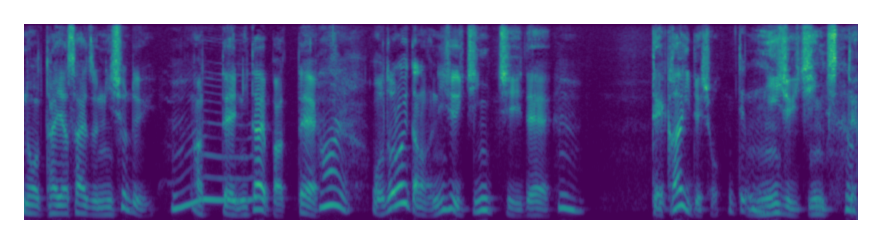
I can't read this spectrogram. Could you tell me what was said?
のタイヤサイズ2種類あって2タイプあって、はい、驚いたのが21インチで、うん、でかいでしょ？21インチって。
